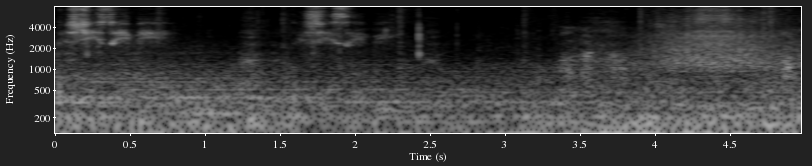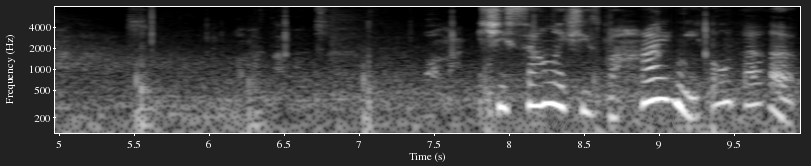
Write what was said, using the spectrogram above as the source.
Did she see me? Did she see me? Oh my gosh. Oh my gosh. Oh my gosh. Oh my She sound like she's behind me. Hold up.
